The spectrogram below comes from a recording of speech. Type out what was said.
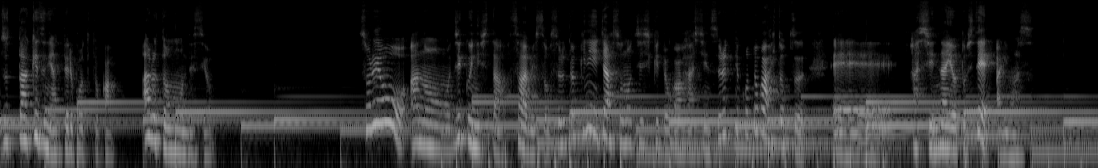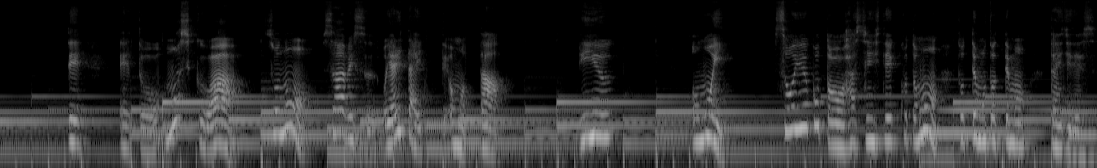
ずっと飽きずにやってることとかあると思うんですよ。それをあの軸にしたサービスをする時にじゃあその知識とかを発信するってことが一つ、えー、発信内容としてあります。で、えーと、もしくはそのサービスをやりたいって思った理由思いそういうことを発信していくこともとってもとっても大事です。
